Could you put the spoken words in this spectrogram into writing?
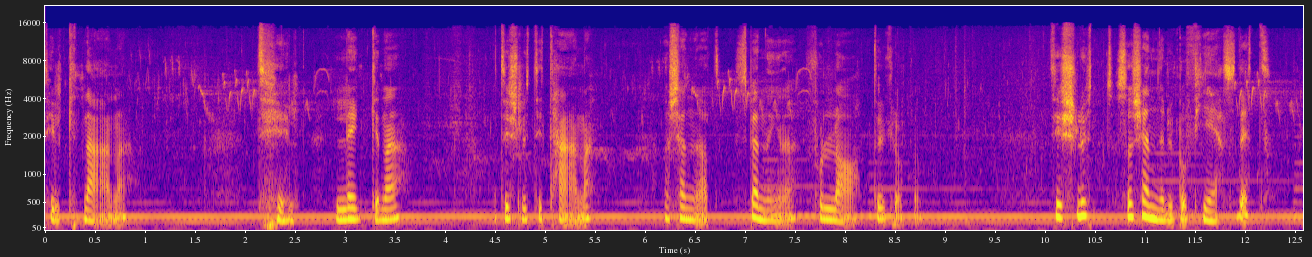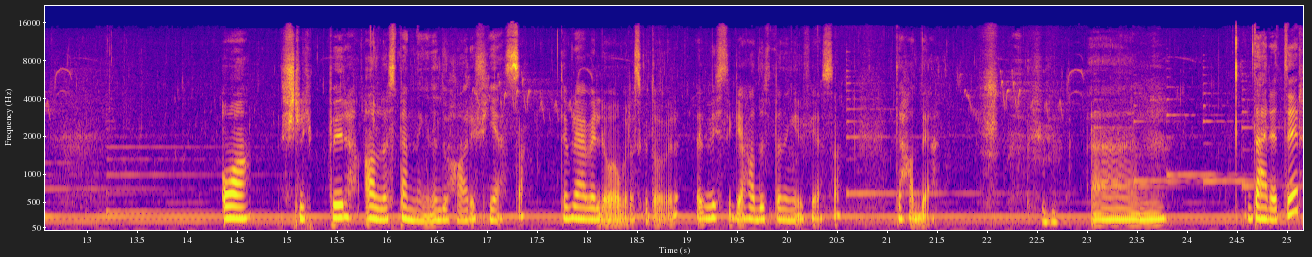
til knærne, til leggene og til slutt til tærne. Og kjenner at spenningene forlater kroppen. Til slutt så kjenner du på fjeset ditt. Og slipper alle spenningene du har i fjeset. Det ble jeg veldig overrasket over. Jeg visste ikke jeg hadde spenninger i fjeset. Det hadde jeg. Um, deretter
